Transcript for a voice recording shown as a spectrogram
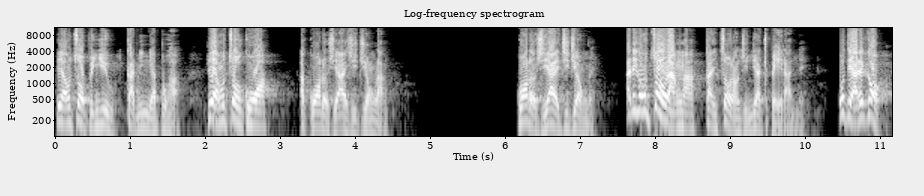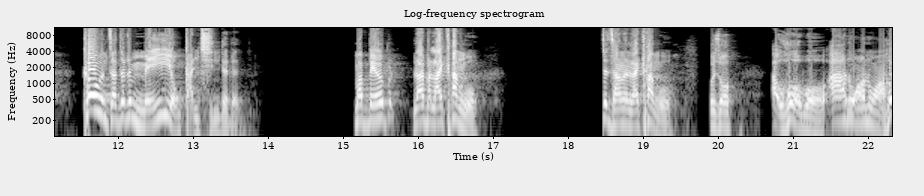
你想做朋友，干你娘不好。你想做官，啊官就是爱是这种人，官就是爱这种的。啊，你讲做人吗？干你做人真正就白烂的。我底下你讲，柯文哲就是没有感情的人，妈别来嘛来看我，正常人来看我，会说。啊，有好无？啊，暖暖好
